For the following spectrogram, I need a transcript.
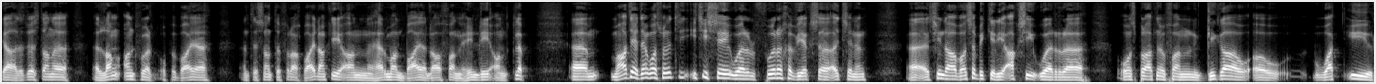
Ja, dit was dan 'n 'n lang antwoord op 'n baie interessante vraag. Baie dankie aan Herman Baie daarvan Henley on Klip. Ehm um, maar jy dink ons moet ietsie sê oor vorige week se uitsending. Uh, ek sien daar was 'n bietjie reaksie oor uh, ons praat nou van giga uh, wat uur.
